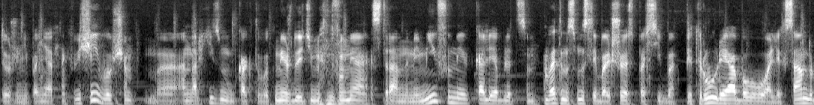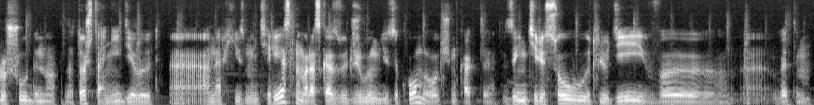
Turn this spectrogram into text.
тоже непонятных вещей. В общем, э, анархизм как-то вот между этими двумя странными мифами колеблется. В этом смысле большое спасибо Петру Рябову, Александру Шубину за то, что они делают э, анархизм интересным, рассказывают живым языком и, в общем, как-то заинтересовывают людей в, э, в этом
